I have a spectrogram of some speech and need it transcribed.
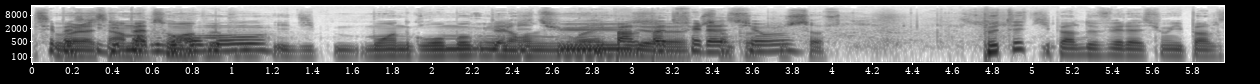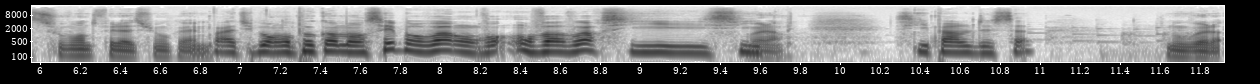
C'est Voilà, parce qu'il c'est dit un pas de morceau gros un peu mots. plus- Il dit moins de gros mots que d'habitude. ouais. Il parle pas de C'est un peu fellation. Peut-être qu'il parle de fellation. Il parle souvent de fellation quand même. Ouais, tu vois, on peut commencer pour voir. On va, on va voir s'il si, Voilà. s'il parle de ça. Donc voilà.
